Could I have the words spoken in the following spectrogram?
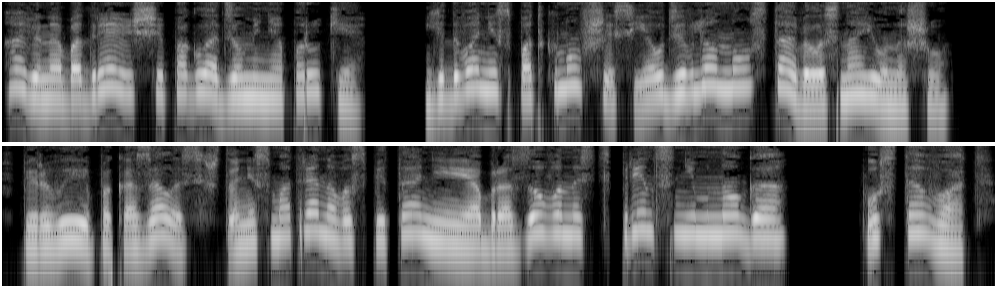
Авин ободряюще погладил меня по руке. Едва не споткнувшись, я удивленно уставилась на юношу. Впервые показалось, что, несмотря на воспитание и образованность, принц немного пустоват.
